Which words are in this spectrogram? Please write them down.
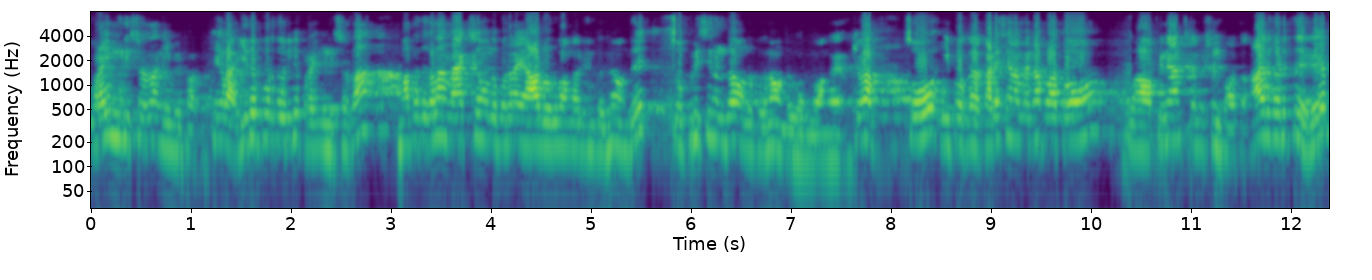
பிரைம் மினிஸ்டர் தான் நியமிப்பார். ஓகேங்களா இதை பொறுத்த வரைக்கும் பிரைம் மினிஸ்டர் தான். மத்ததுக்கெல்லாம் மேக்ஸிமம் வந்து பாத்தீங்கன்னா யார் வருவாங்க அப்படின்னு பாத்தீங்கன்னா வந்து சோ பிரசிடென்ட் தான் வந்து பாத்தீங்கன்னா வந்து வருவாங்க. ஓகேவா சோ இப்போ க- கடைசியா நம்ம என்ன பார்த்தோம்? பினான்ஸ் கமிஷன் பார்த்தோம். அதுக்கு அடுத்து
